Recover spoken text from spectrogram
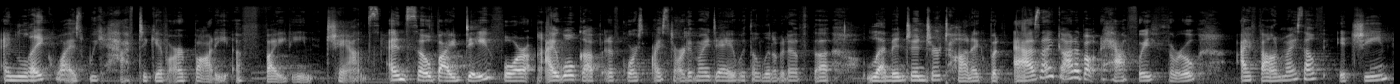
And likewise, we have to give our body a fighting chance. And so by day four, I woke up and of course I started my day with a little bit of the lemon ginger tonic. But as I got about halfway through, I found myself itching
